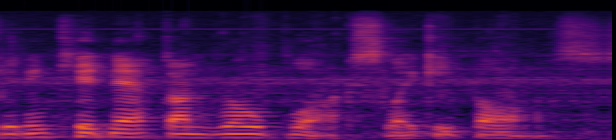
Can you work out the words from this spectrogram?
Getting kidnapped on Roblox like a boss.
